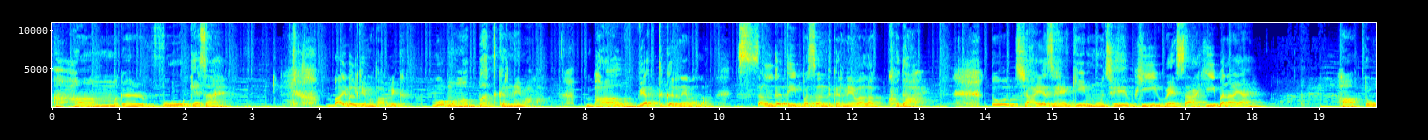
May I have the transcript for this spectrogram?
हाँ मगर वो कैसा है? बाइबल के मुताबिक वो मोहब्बत करने वाला। भाव व्यक्त करने वाला, संगति पसंद करने वाला खुदा है। तो जायज़ है कि मुझे भी वैसा ही बनाया है। हाँ तो?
